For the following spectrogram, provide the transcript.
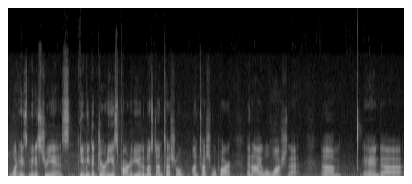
what his ministry is. Give me the dirtiest part of you, the most untouchable, untouchable part, and I will wash that. Um, and uh,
